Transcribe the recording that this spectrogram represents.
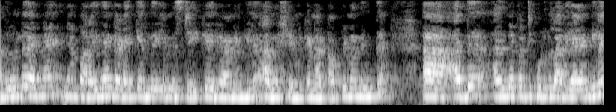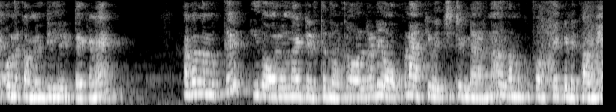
അതുകൊണ്ട് തന്നെ ഞാൻ പറയുന്നതിന്റെ ഇടയ്ക്ക് എന്തെങ്കിലും മിസ്റ്റേക്ക് വരികയാണെങ്കിൽ അത് ക്ഷമിക്കണം കേട്ടോ. പിന്നെ നിങ്ങൾക്ക് അത് അതിനെപ്പറ്റി കൂടുതൽ അറിയാമെങ്കിൽ ഒന്ന് കമന്റിൽ ഇട്ടേക്കണേ. അപ്പം നമുക്ക് ഇത് ഓരോന്നായിട്ട് എടുത്ത് നോക്കാം. ഓൾറെഡി ഓപ്പൺ ആക്കി വെച്ചിട്ടുണ്ടായിരുന്നു. അത് നമുക്ക് പുറത്തേക്ക് എടുക്കാമേ.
